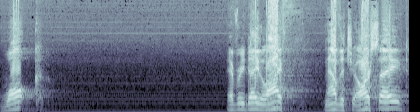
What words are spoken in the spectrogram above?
walk, everyday life, now that you are saved?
